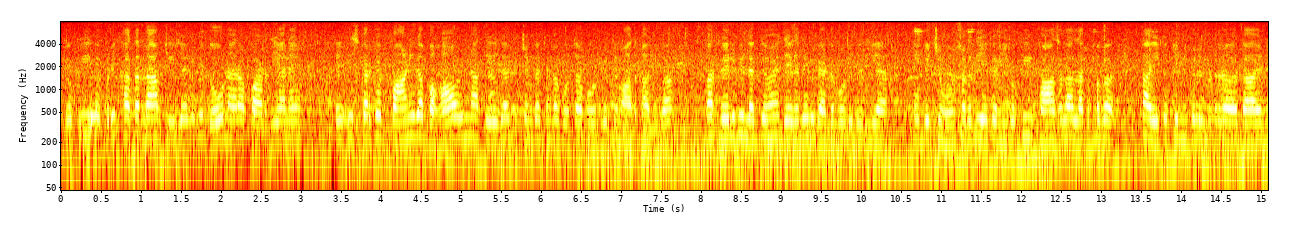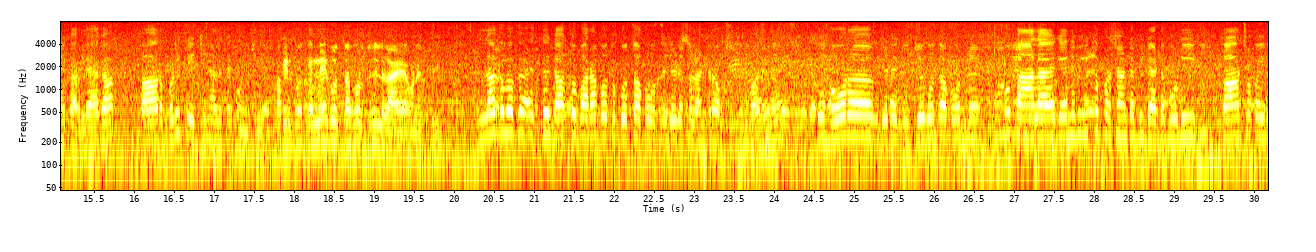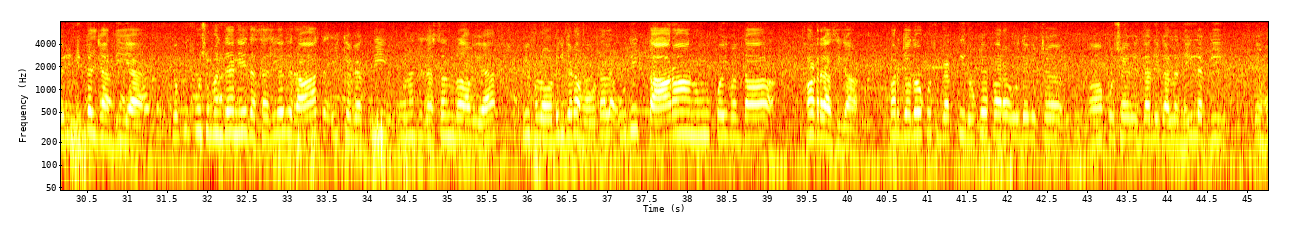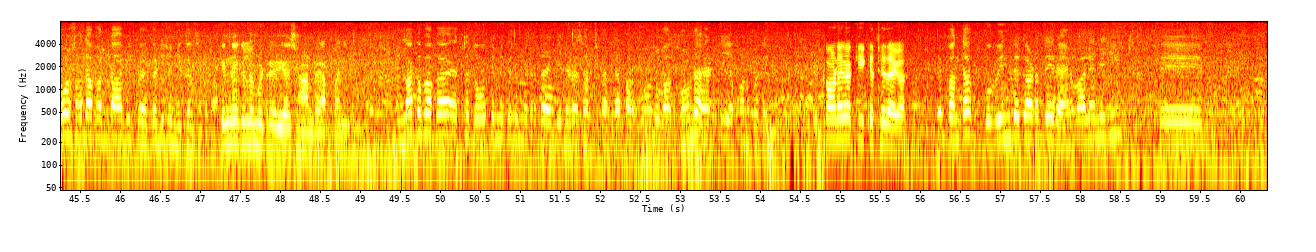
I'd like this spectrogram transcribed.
ਕਿਉਂਕਿ ਇਹ ਬੜੀ ਖਤਰਨਾਕ ਚੀਜ਼ ਹੈ, ਕਿਉਂਕਿ ਦੋ ਨਹਿਰਾਂ ਪਾੜਦੀਆਂ ਨੇ ਤੇ ਇਸ ਕਰਕੇ ਪਾਣੀ ਦਾ ਬਹਾਅ ਇੰਨਾ ਤੇਜ਼ ਹੈ ਕਿ ਚੰਗਾ ਚੰਗਾ ਗੋਤਾਖੋਰ ਵੀ ਇੱਥੇ ਮਾਤ ਖਾ ਜੂਗਾ। ਪਰ ਫਿਰ ਵੀ ਲੱਗੇ ਹੋਏ ਦੇਖਦੇ ਵੀ ਡੈੱਡ ਬੋਡੀ ਜਿਹੜੀ ਹੈ, ਉਹ ਵਿੱਚ ਹੋ ਸਕਦੀ ਹੈ ਕਿ ਨਹੀਂ, ਕਿਉਂਕਿ ਫਾਸਲਾ ਲਗਭਗ 2.5 ਤੋਂ 3 ਕਿਲੋਮੀਟਰ ਦਾ ਇਹਨੇ ਕਰ ਲਿਆ ਹੈਗਾ। ਕਾਰ ਬੜੀ ਤੇਜ਼ੀ ਨਾਲ ਇੱਥੇ ਪਹੁੰਚੀ ਹੈ। ਬਾਕੀ ਕਿੰਨ- ਗੋਤਾਖੋਰ- ਕਿੰਨੇ ਗੋਤਾਖੋਰ ਤੁਸੀਂ ਲਗਾਏ ਆ ਹੁਣ ਇੱਥੇ? ਲਗਭਗ ਇੱਥੇ 10 ਤੋਂ 12 ਗੋਤ ਗੋਤਾਖੋਰ ਨੇ ਜਿਹੜੇ ਸਿਲੰਡਰ ਆਕਸੀਜਨ ਵਾਲੇ ਨੇ। ਤੇ ਹੋਰ ਜਿਹੜੇ ਦੂਜੇ ਗੋਤਾਖੋਰ ਨੇ ਉਹ ਤਾਂ ਲਾਏ ਗਏ ਨੇ ਵੀ 1% ਵੀ ਡੈੱਡ ਬੋਡੀ ਕਾਰ ਚੋਂ ਕਈ ਵਾਰੀ ਨਿਕਲ ਜਾਂਦੀ ਹੈ ਕਿਉਂਕਿ ਕੁਝ ਬੰਦਿਆਂ ਨੇ ਇਹ ਦੱਸਿਆ ਸੀਗਾ ਵੀ ਰਾਤ ਇੱਕ ਵਿਅਕਤੀ ਉਹਨਾਂ ਦੇ ਦੱਸਣ ਦਾ ਵੀ ਹੈ ਵੀ ਫਲੋਡਿੰਗ ਜਿਹੜਾ ਹੋਟਲ ਹੈ ਉਹਦੀ ਤਾਰਾਂ ਨੂੰ ਕੋਈ ਬੰਦਾ ਫੜ ਰਿਹਾ ਸੀਗਾ। ਪਰ ਜਦੋਂ ਕੁਝ ਵਿਅਕਤੀ ਰੁਕੇ ਪਰ ਉਹਦੇ ਵਿੱਚ ਕੁਝ ਇਦਾਂ ਦੀ ਗੱਲ ਨਹੀਂ ਲੱਗੀ। ਤੇ ਹੋ ਸਕਦਾ ਬੰਦਾ ਵੀ ਕ- ਗੱਡੀ ਚੋਂ ਨਿਕਲ ਸਕਦਾ। ਕਿੰਨੇ ਕਿਲੋਮੀਟਰ ਏਰੀਆ ਛਾਣ ਰਹੇ ਆਪਾਂ ਜੀ? ਲਗਭਗ ਇੱਥੇ 2-3 ਕਿਲੋਮੀਟਰ ਦਾ ਏਰੀਆ ਜਿਹੜਾ ਸਰਚ ਕਰਦਾ ਪਰ ਉਸ ਤੋਂ ਬਾਅਦ ਸੋਂਡਾ ਹੈਡ ਤੇ ਹੀ ਆਪਾਂ ਨੂੰ ਗੱਡੀ ਮਿਲੀ। ਕੌਣ ਹੈਗਾ? ਕੀ ਕਿੱਥੇ ਦਾ ਹੈਗਾ? ਇਹ ਬੰਦਾ ਗੋਬਿੰਦਗੜ੍ਹ ਦੇ ਰਹਿਣ ਵਾਲੇ ਨੇ ਜੀ ਤੇ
